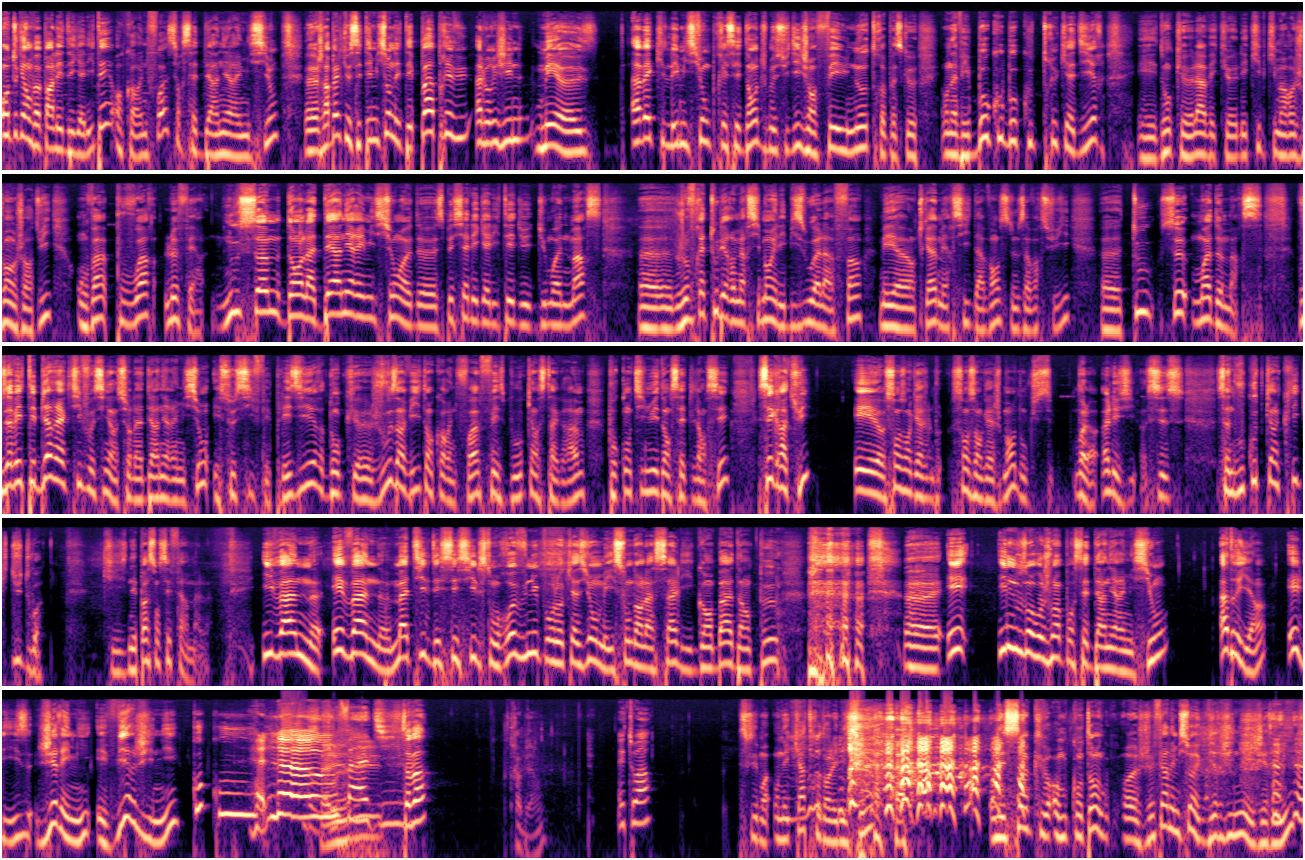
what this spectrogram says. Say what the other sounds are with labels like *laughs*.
En tout cas, on va parler d'égalité, encore une fois, sur cette dernière émission. Euh, je rappelle que cette émission n'était pas prévue à l'origine, mais euh, avec l'émission précédente, je me suis dit j'en fais une autre parce que on avait beaucoup beaucoup de trucs à dire et donc euh, là avec euh, l'équipe qui m'a rejoint aujourd'hui, on va pouvoir le faire. Nous sommes dans la dernière émission euh, de spéciale égalité du, mois de mars. Je ferai tous les remerciements et les bisous à la fin, mais en tout cas merci d'avance de nous avoir suivis tout ce mois de mars. Vous avez été bien réactifs aussi hein, sur la dernière émission et ceci fait plaisir. Donc je vous invite encore une fois Facebook, Instagram pour continuer dans cette lancée. C'est gratuit et euh, sans, engage- sans engagement. Donc voilà, allez-y. Ça ne vous coûte qu'un clic du doigt qui n'est pas censé faire mal. Ivan, Evan, Mathilde et Cécile sont revenus pour l'occasion, mais ils sont dans la salle, ils gambadent un peu. *laughs* Euh, et ils nous ont rejoints pour cette dernière émission. Adrien, Élise, Jérémy et Virginie. Coucou Hello, Salut. Fadi. Ça va? Très bien. Et toi? Excusez-moi, on est quatre dans l'émission. *laughs* on est cinq en me comptant. Euh, Je vais faire l'émission avec Virginie et Jérémy.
